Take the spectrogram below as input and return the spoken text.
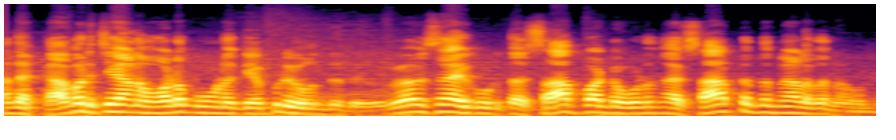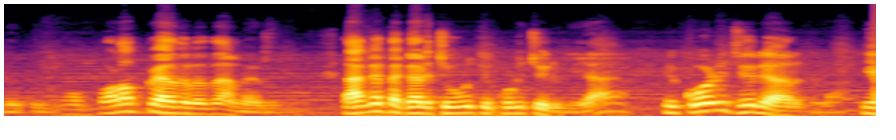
அந்த கவர்ச்சியான உடம்பு உனக்கு எப்படி வந்தது? விவசாயி கொடுத்த சாப்பாட்டை ஒழுங்கா சாப்பிட்டதுனால தானே வந்தது? உன் பொழப்பு அதில் தானே இருக்கு தங்கத்தை கடிச்சு ஊற்றி குடிச்சிருக்கியா நீ கோடிச்சூரியா இருக்கலாம். நீ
